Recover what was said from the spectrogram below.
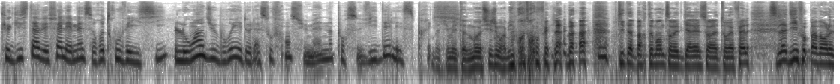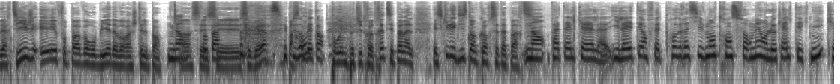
que Gustave Eiffel aimait se retrouver ici, loin du bruit et de la souffrance humaine, pour se vider l'esprit. Bah, tu m'étonnes. Moi aussi, j'aimerais bien me retrouver là-bas. Petit appartement de 100 mètres carrés sur la Tour Eiffel. Cela dit, il faut pas avoir le vertige et il faut pas avoir oublié d'avoir acheté le pain. Non, Hein, c'est, c'est, c'est galère. C'est Par plus contre, embêtant. Pour une petite retraite, c'est pas mal. Est-ce qu'il existe encore cet appart? Non, pas tel quel. Il a été en fait progressivement transformé en local technique.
